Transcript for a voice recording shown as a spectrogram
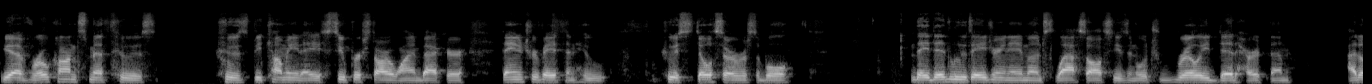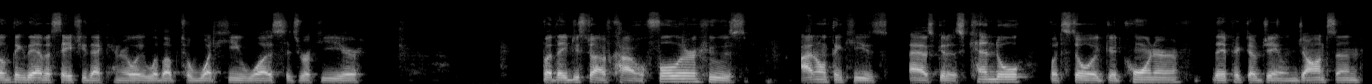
You have Roquan Smith, who's who's becoming a superstar linebacker. Danny Trevathan, who who is still serviceable. They did lose Adrian Amos last offseason, which really did hurt them. I don't think they have a safety that can really live up to what he was his rookie year. But they do still have Kyle Fuller, who's I don't think he's as good as Kendall, but still a good corner. They picked up Jaylon Johnson.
